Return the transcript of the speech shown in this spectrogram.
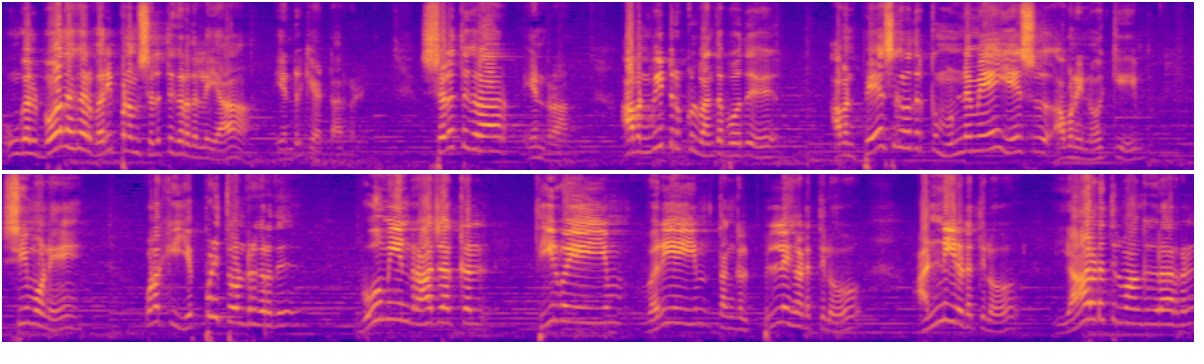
உங்கள் போதகர் வரிப்பணம் செலுத்துகிறதில்லையா? என்று கேட்டார்கள். செலுத்துகிறார் என்றான். அவன் வீட்டிற்குள் வந்தபோது அவன் பேசுகிறதற்கு முன்னமே இயேசு அவனை நோக்கி சீமோனே உனக்கு எப்படி தோன்றுகிறது? பூமியின் ராஜாக்கள் தீர்வையையும் வரியையும் தங்கள் பிள்ளைகளிடத்திலோ அந்நியரிடத்திலோ யாரிடத்தில் வாங்குகிறார்கள்?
